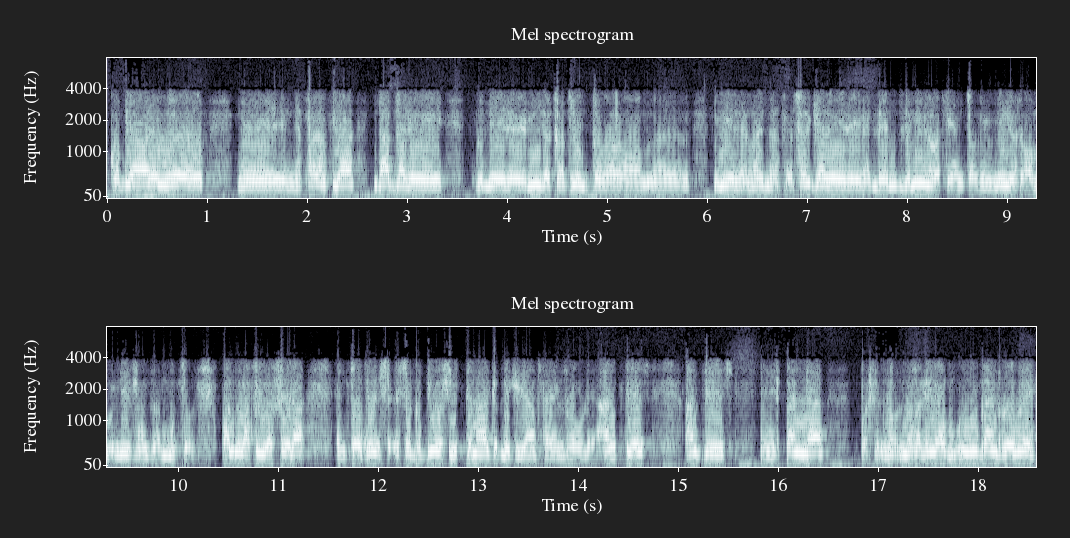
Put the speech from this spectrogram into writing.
copiada de Burdeos, de, Francia, data de, de, 1800, eh, cerca de, de, 1900, mucho. Cuando la filosera, entonces se copió el sistema de, crianza en roble. Antes, antes, en España, pues no, no se ha criado nunca en roble.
